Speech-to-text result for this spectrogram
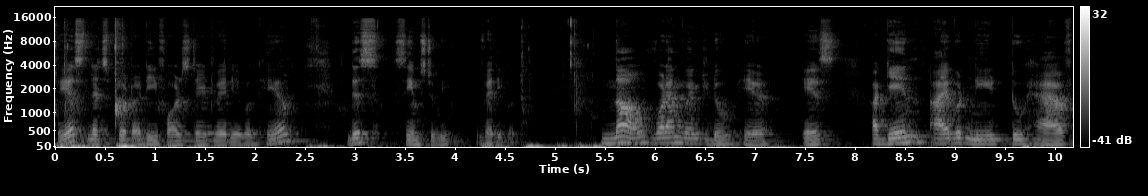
So yes let's put a default state variable here. This seems to be very good. Now what I'm going to do here is again I would need to have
